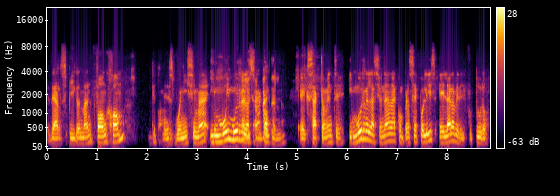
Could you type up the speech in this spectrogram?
de Art Spiegelman, Phone Home, que también es buenísima y muy, muy relacionada con... ¿no? Exactamente, y muy relacionada con Persepolis, El árabe del futuro.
